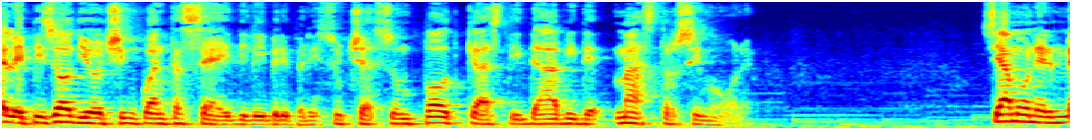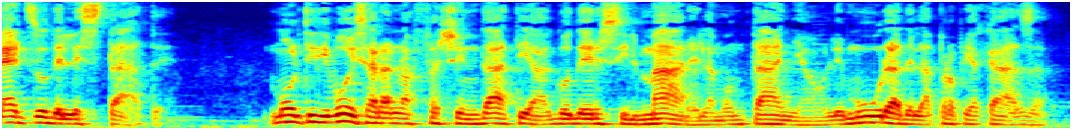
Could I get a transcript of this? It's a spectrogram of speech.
all'episodio 56 di Libri per il Successo, un podcast di Davide Mastro Simone. Siamo nel mezzo dell'estate. Molti di voi saranno affaccendati a godersi il mare, la montagna o le mura della propria casa.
